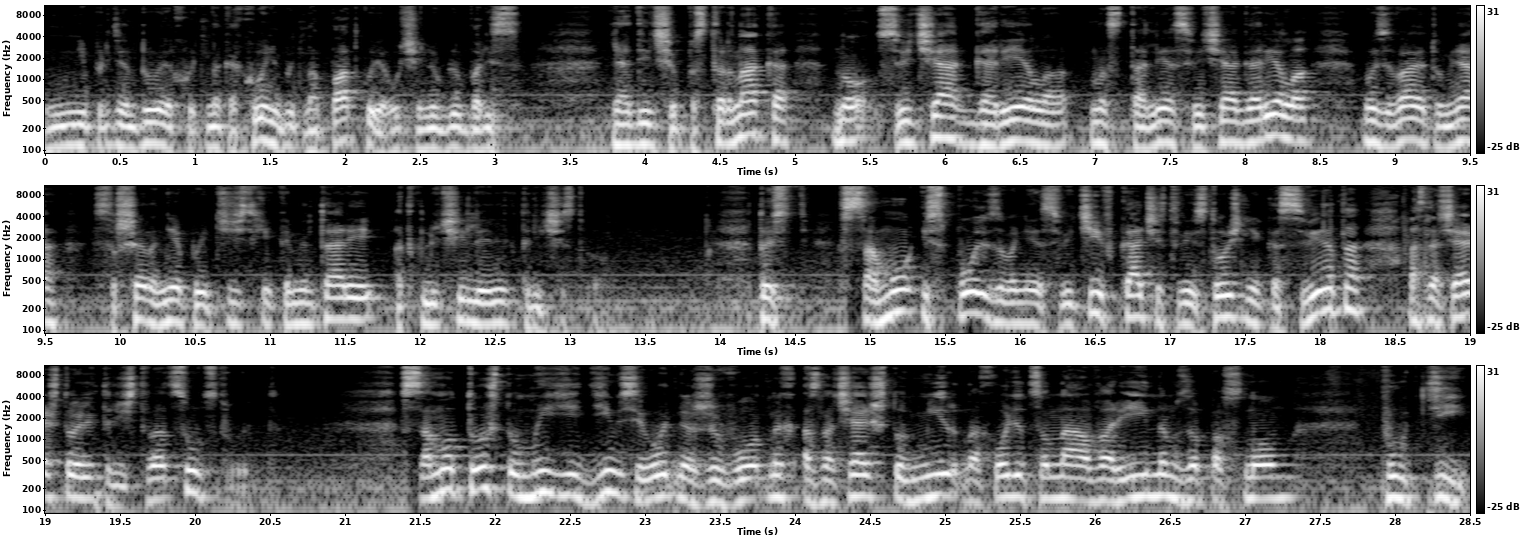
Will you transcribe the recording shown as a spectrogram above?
не претендуя хоть на какую-нибудь нападку. Я очень люблю Бориса Леонидовича Пастернака, но свеча горела на столе, свеча горела, вызывает у меня совершенно не поэтический комментарий, отключили электричество. То есть само использование свечи в качестве источника света означает, что электричество отсутствует – Само то, что мы едим сегодня животных, означает, что мир находится на аварийном запасном пути.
